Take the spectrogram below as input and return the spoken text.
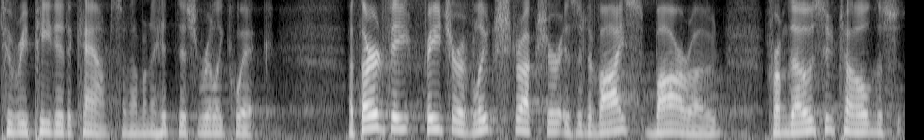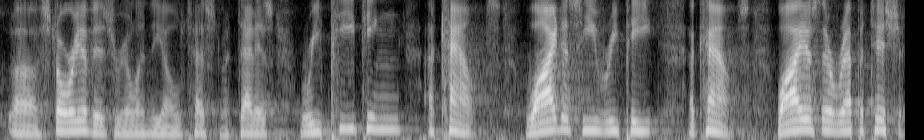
to repeated accounts. And I'm going to hit this really quick. A third fe- feature of Luke's structure is a device borrowed from those who told the uh, story of Israel in the Old Testament. That is, repeating accounts. Why does he repeat accounts? Why is there repetition?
